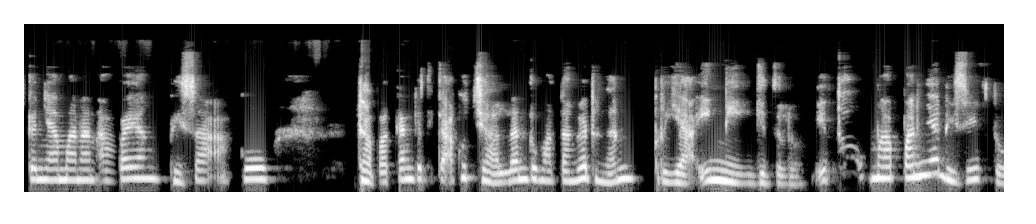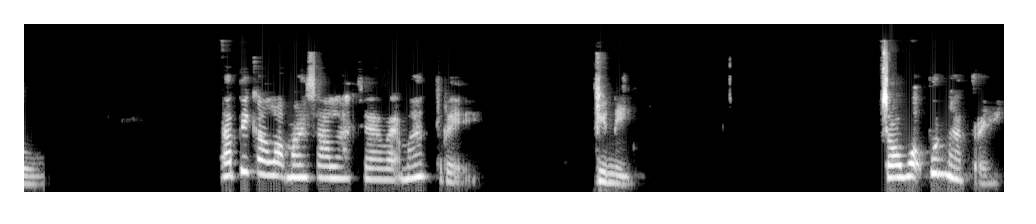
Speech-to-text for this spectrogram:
kenyamanan apa yang bisa aku dapatkan ketika aku jalan rumah tangga dengan pria ini, gitu loh. Itu mapannya di situ. Tapi kalau masalah cewek matre, gini cowok pun matre.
